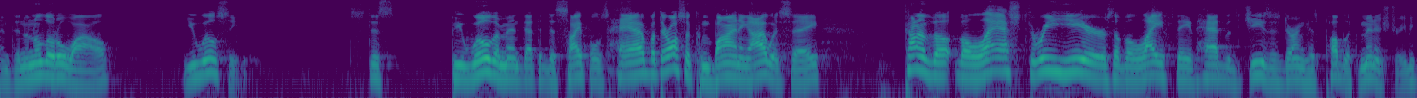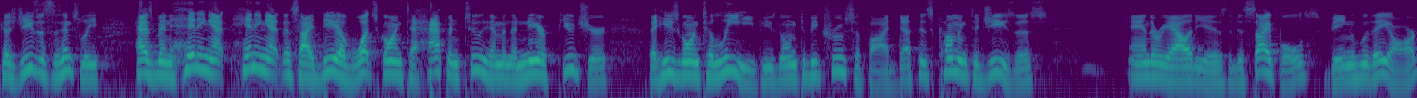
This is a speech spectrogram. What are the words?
and then in a little while, you will see me? It's this bewilderment that the disciples have, but they're also combining, I would say, kind of the, the last three years of the life they've had with Jesus during his public ministry. Because Jesus essentially has been hitting at, hinting at this idea of what's going to happen to him in the near future that he's going to leave, he's going to be crucified. Death is coming to Jesus. And the reality is, the disciples, being who they are,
